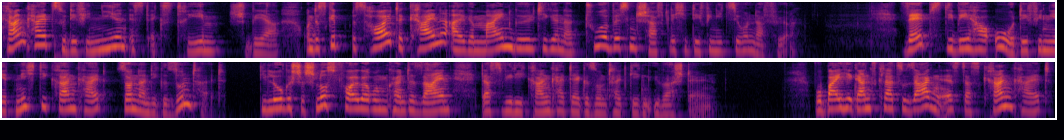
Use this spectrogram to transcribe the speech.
Krankheit zu definieren ist extrem schwer und es gibt bis heute keine allgemeingültige naturwissenschaftliche Definition dafür. Selbst die WHO definiert nicht die Krankheit, sondern die Gesundheit. Die logische Schlussfolgerung könnte sein, dass wir die Krankheit der Gesundheit gegenüberstellen. Wobei hier ganz klar zu sagen ist, dass Krankheit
